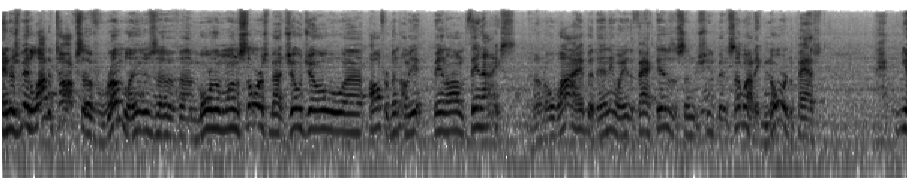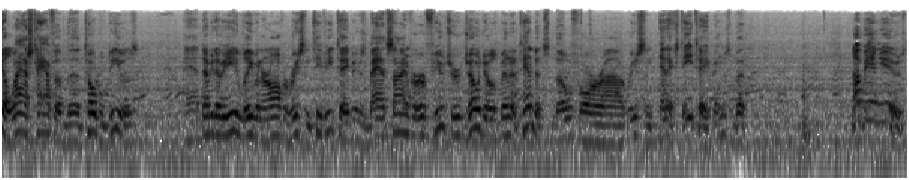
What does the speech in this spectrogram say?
And there's been a lot of talks of rumblings of uh, more than one source about JoJo uh, Offerman being on thin ice. I don't know why, but anyway, the fact is that she's been somewhat ignored the past, you know, last half of the Total Divas. And WWE leaving her off a recent TV taping is a bad sign for her future. JoJo's been in attendance, though, for uh, recent NXT tapings, but not being used.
